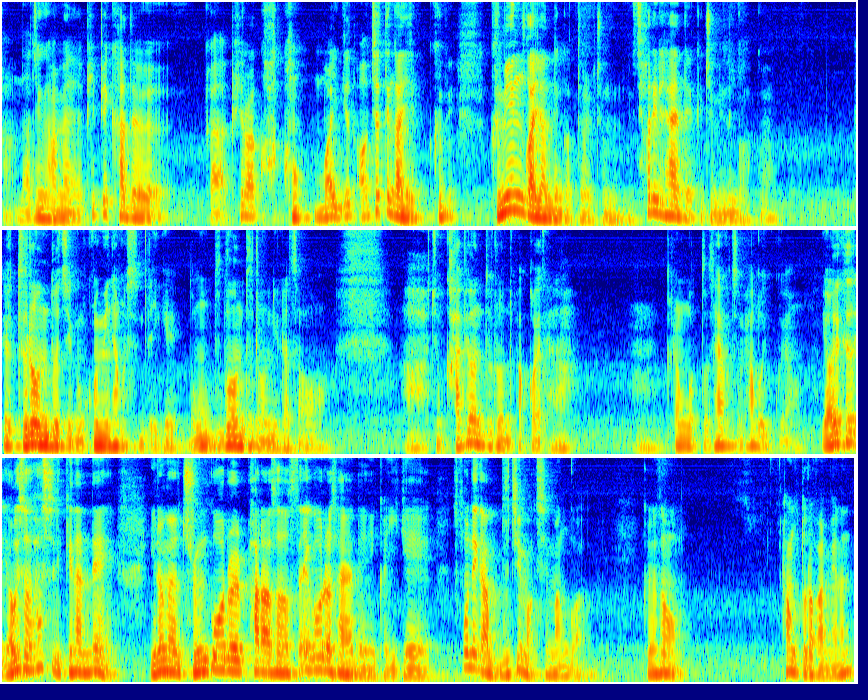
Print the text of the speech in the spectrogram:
아, 나중에 가면 PP 카드 가 필요할 것 같고 뭐 이게 어쨌든 간에 금, 금융 관련된 것들을 좀 처리를 해야 될 게 좀 있는 것 같고요. 그리고 드론도 지금 고민하고 있습니다. 이게 너무 무거운 드론이라서 아, 좀 가벼운 드론도 바꿔야 되나 음, 그런 것도 생각 좀 하고 있고요. 여기서 여기서 할 수 있긴 한데 이러면 중고를 팔아서 새 거를 사야 되니까 이게 손해가 무지막심한 거야. 그래서 한국 돌아가면은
